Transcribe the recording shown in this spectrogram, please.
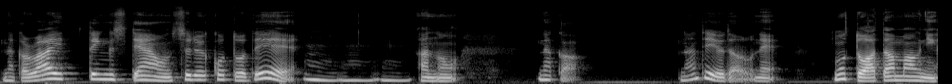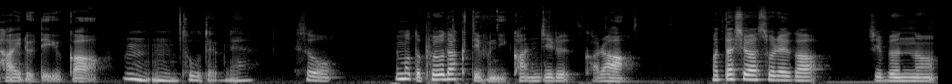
なんか write things down することで、うんうんあの、なんか、なんて言うだろうね。もっと頭に入るっていうか、うん。うんうん、そうだよね。そう。もっと productive に感じるから、私はそれが自分の、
